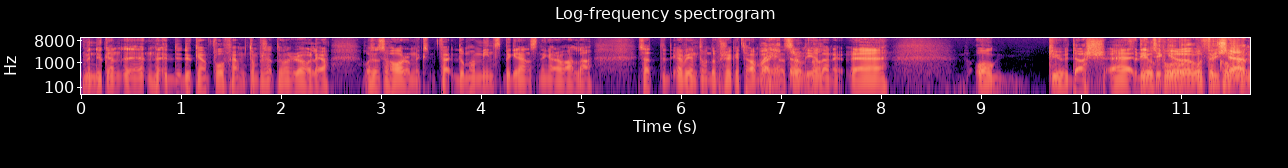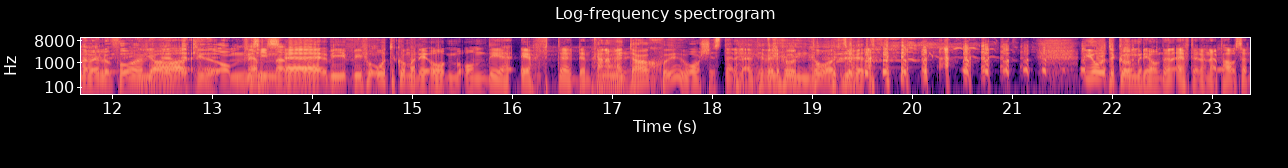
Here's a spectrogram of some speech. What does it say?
Men du kan, eh, du du kan få 15 procent av den rörliga och sen så har de, liksom, de har minst begränsningar av alla. Så att, jag vet inte om de försöker ta marknadsandelar nu. Eh, och gudars. Eh, För det tycker jag förtjänar väl att få en liten- ett litet omnämnande. Eh, vi, vi får återkomma det om, om det efter den Kan här... de inte ha sju års istället? Det är väl hundår? Du vet. Vi återkommer det om den efter den här pausen.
